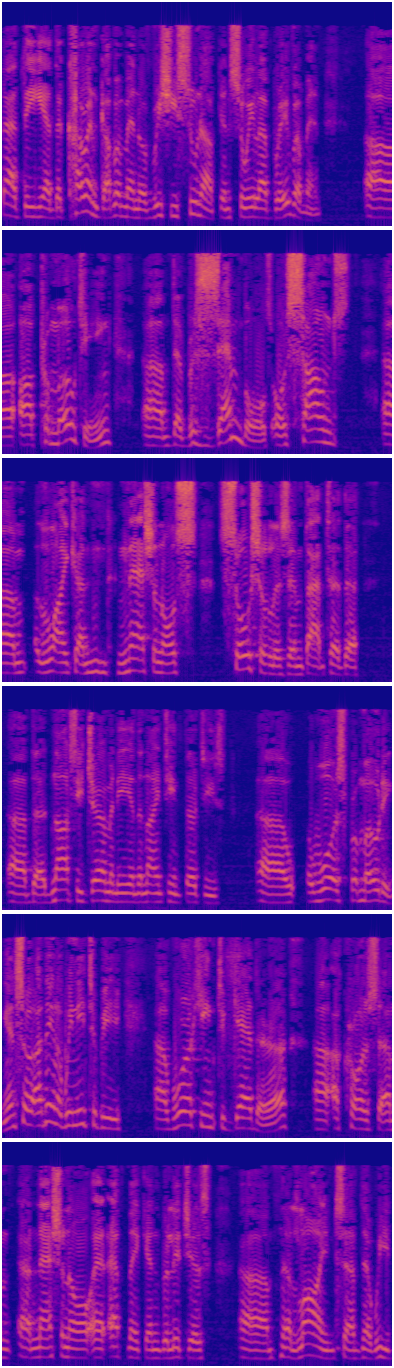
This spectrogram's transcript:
that the uh, the current government of Rishi Sunak and Suella Braverman uh, are promoting um, that resembles or sounds um, like a national socialism that uh, the uh, the Nazi Germany in the 1930s uh, was promoting. And so I think that we need to be uh, working together across um, national, ethnic, and religious um, lines. that we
